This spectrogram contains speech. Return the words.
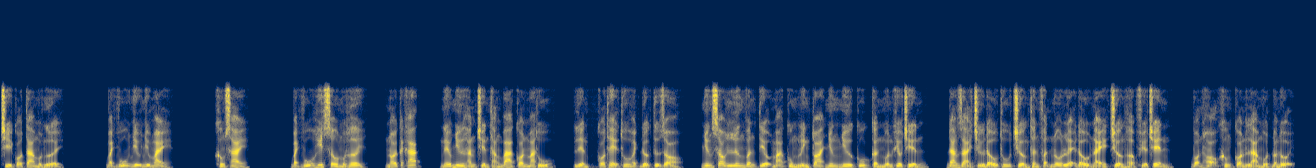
Chỉ có ta một người. Bạch Vũ nhíu nhíu mày. Không sai. Bạch Vũ hít sâu một hơi, nói cách khác, nếu như hắn chiến thắng ba con ma thú, liền có thể thu hoạch được tự do, nhưng sau lưng Vân Tiểu Mã cùng Linh Toa nhưng như cũ cần muốn khiêu chiến, đang giải trừ đấu thú trường thân phận nô lệ đầu này trường hợp phía trên, bọn họ không còn là một đoàn đội,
